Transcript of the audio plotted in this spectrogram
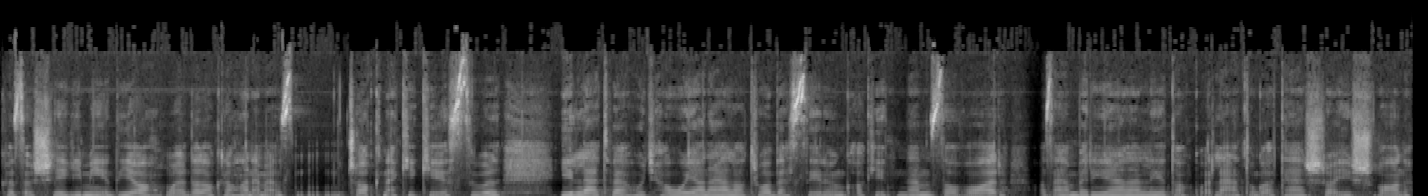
közösségi média oldalakra, hanem ez csak neki készül. Illetve, hogyha olyan állatról beszélünk, akit nem zavar az emberi jelenlét, akkor látogatásra is van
